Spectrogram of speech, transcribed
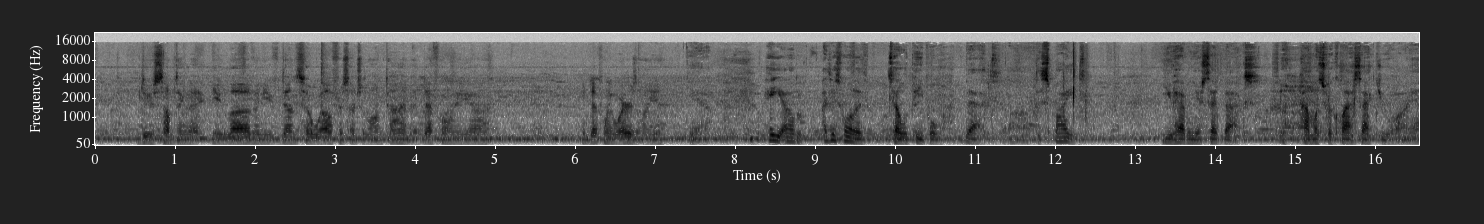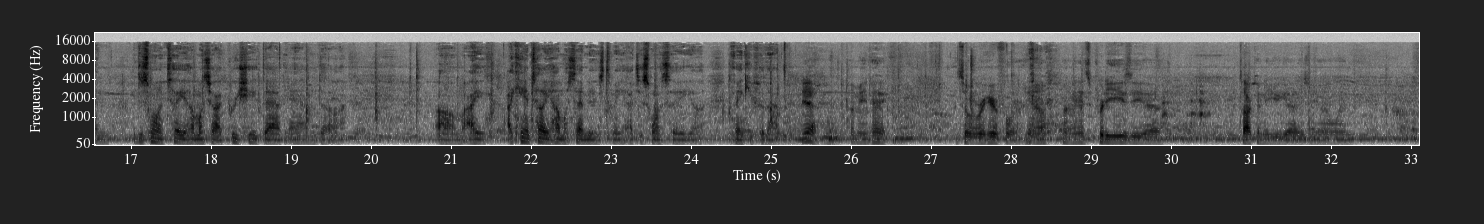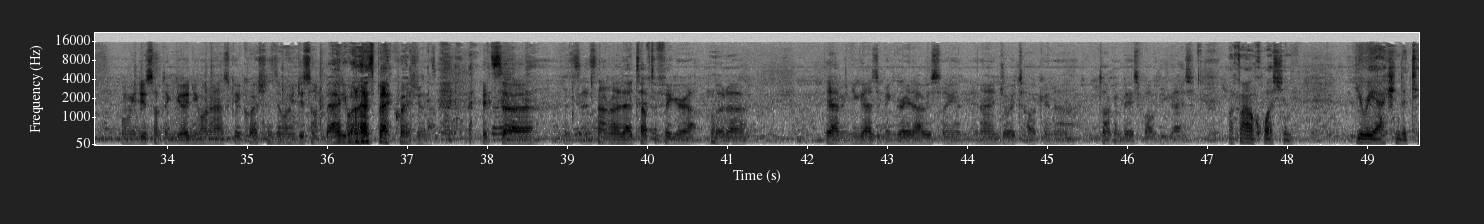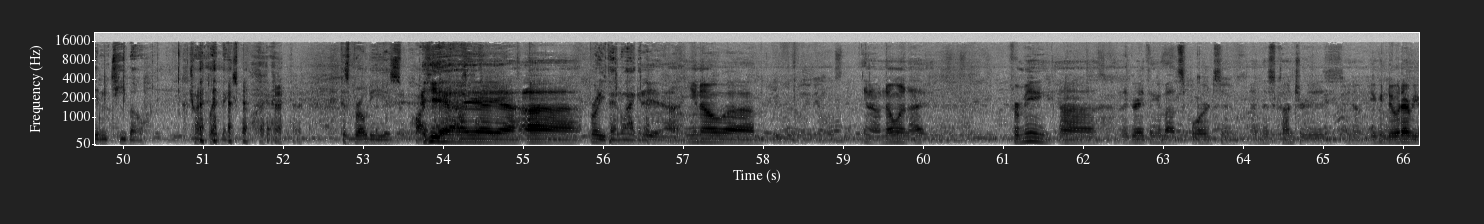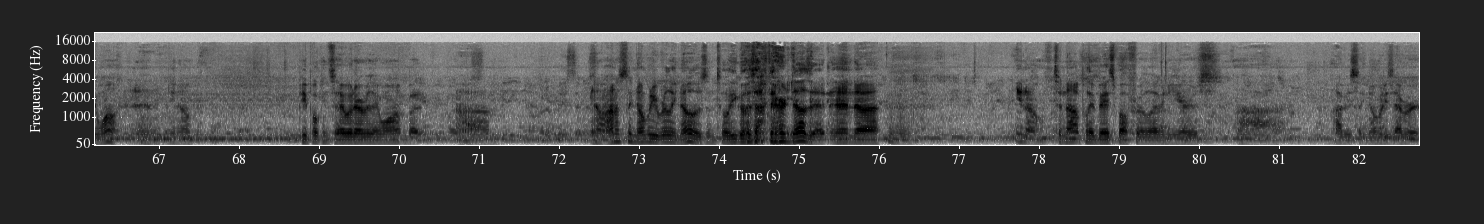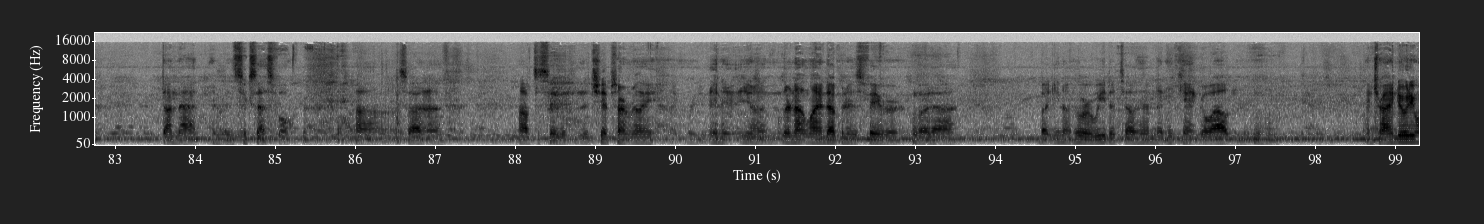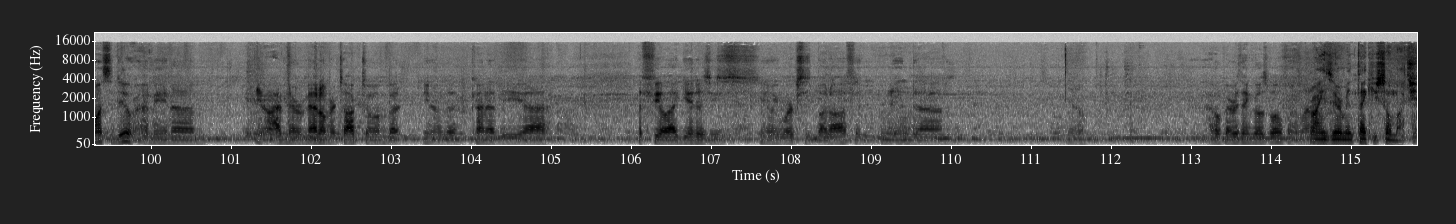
do something that you love and you've done so well for such a long time, it definitely uh, it definitely wears on you. Yeah. Hey, um, I just want to tell the people that uh, despite you having your setbacks, how much of a class act you are, and I just want to tell you how much I appreciate that, and uh, um, I I can't tell you how much that means to me. I just want to say uh, thank you for that. Yeah, I mean, hey, that's what we're here for, you know. I mean, it's pretty easy uh, talking to you guys, you know. When when we do something good, you want to ask good questions, and when we do something bad, you want to ask bad questions. It's uh, it's, it's not really that tough to figure out, but uh, yeah, I mean, you guys have been great, obviously, and, and I enjoy talking uh, talking baseball with you guys. My final question: Your reaction to Tim Tebow trying to play baseball? Because Brodie is part of Yeah, yeah, yeah. Uh, Brodie Van Wagenen. Yeah, you know, um, you know, no one. I, for me, uh, the great thing about sports and, and this country is, you know, you can do whatever you want, and you know, people can say whatever they want, but um, you know, honestly, nobody really knows until he goes out there and does it, and uh, you know, to not play baseball for 11 years, uh, obviously, nobody's ever done that and been successful. Uh, so I, I have to say that the chips aren't really in it. You know, they're not lined up in his favor. But uh, but you know, who are we to tell him that he can't go out and and try and do what he wants to do? I mean, um, you know, I've never met him or talked to him, but you know, the kind of the uh, the feel I get is he's you know he works his butt off and and um, you know I hope everything goes well for him. Ryan Zimmerman, thank you so much.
